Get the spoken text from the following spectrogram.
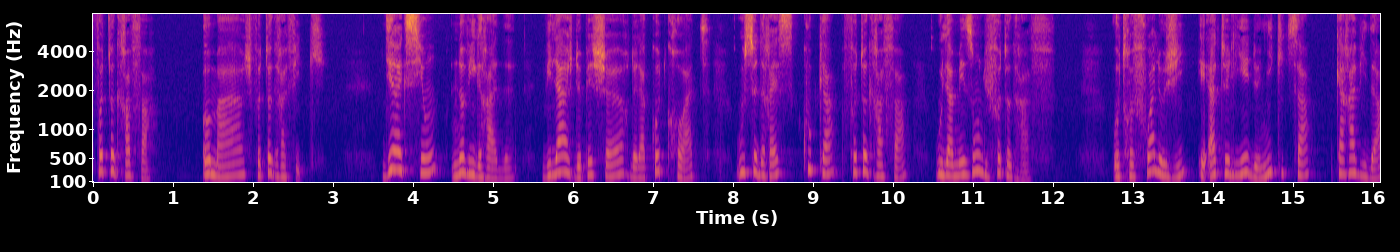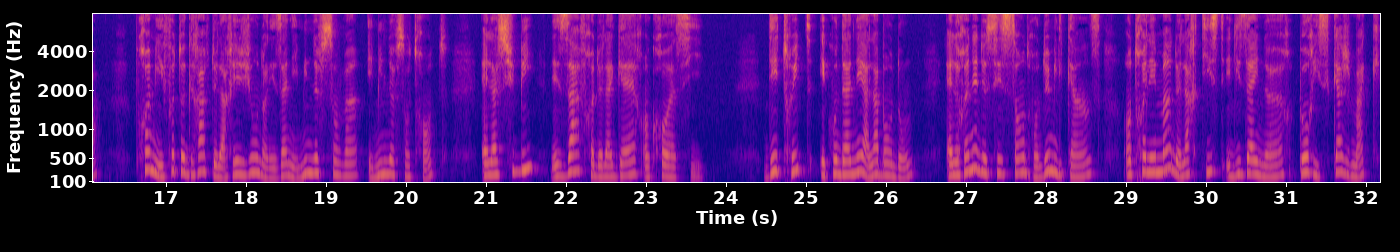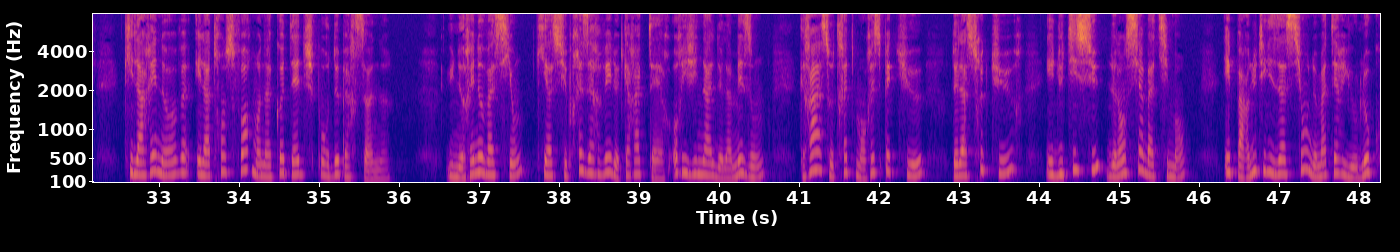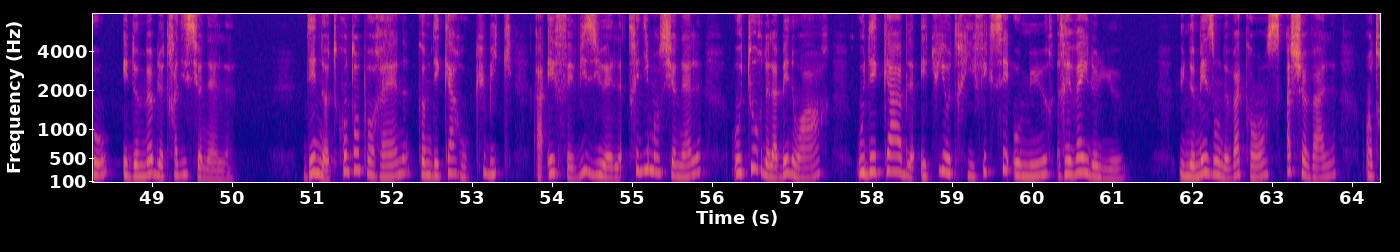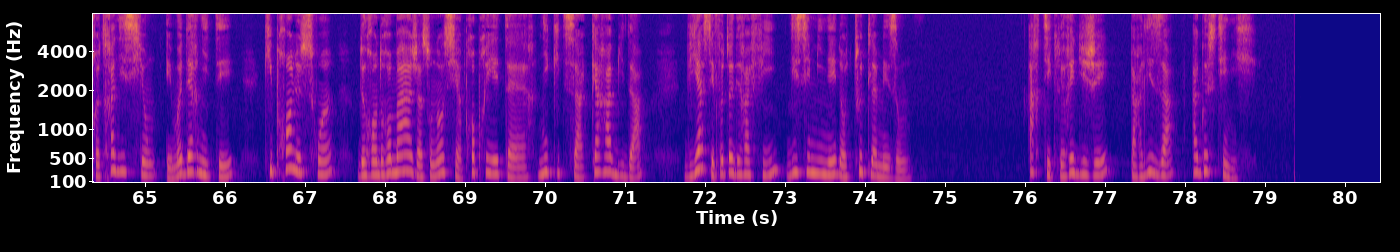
Photographa. Hommage photographique. Direction Novigrad, village de pêcheurs de la côte croate, où se dresse Kuka Photographa, ou la maison du photographe. Autrefois logis et atelier de Nikitsa Karavida, premier photographe de la région dans les années 1920 et 1930, elle a subi les affres de la guerre en Croatie. Détruite et condamnée à l'abandon, elle renaît de ses cendres en 2015 entre les mains de l'artiste et designer Boris Kajmak qui la rénove et la transforme en un cottage pour deux personnes. Une rénovation qui a su préserver le caractère original de la maison grâce au traitement respectueux de la structure et du tissu de l'ancien bâtiment et par l'utilisation de matériaux locaux et de meubles traditionnels. Des notes contemporaines comme des carreaux cubiques à effet visuel tridimensionnel autour de la baignoire où des câbles et tuyauteries fixés au mur réveillent le lieu. Une maison de vacances à cheval entre tradition et modernité qui prend le soin de rendre hommage à son ancien propriétaire Nikitsa Karabida via ses photographies disséminées dans toute la maison. Article rédigé par Lisa Agostini.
